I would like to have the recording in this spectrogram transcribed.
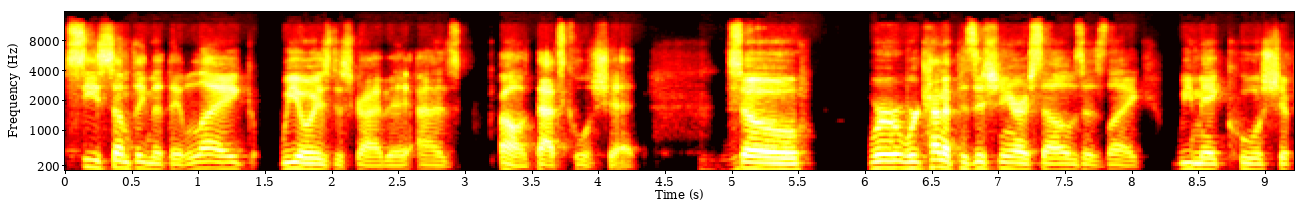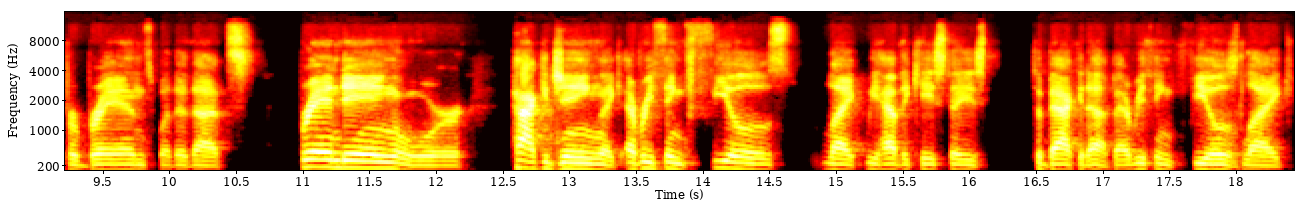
sees something that they like, we always describe it as, "Oh, that's cool shit." Mm-hmm. So we're we're kind of positioning ourselves as like we make cool shit for brands, whether that's branding or packaging. Like everything feels like we have the case studies to back it up. Everything feels like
